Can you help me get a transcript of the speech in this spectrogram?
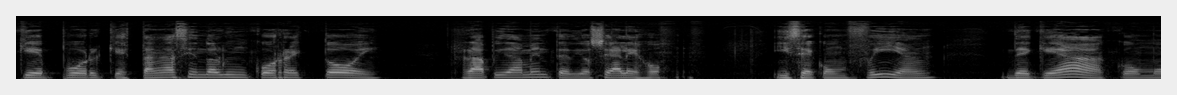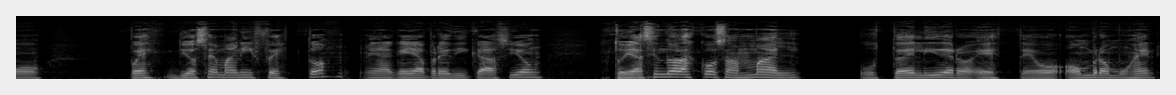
que porque están haciendo algo incorrecto hoy, rápidamente Dios se alejó y se confían de que, ah, como pues Dios se manifestó en aquella predicación, estoy haciendo las cosas mal, usted líder este, o hombre o mujer,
